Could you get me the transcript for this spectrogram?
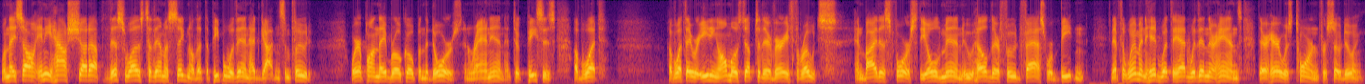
when they saw any house shut up, this was to them a signal that the people within had gotten some food. Whereupon they broke open the doors and ran in and took pieces of what of what they were eating almost up to their very throats. And by this force the old men who held their food fast were beaten. And if the women hid what they had within their hands, their hair was torn for so doing.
